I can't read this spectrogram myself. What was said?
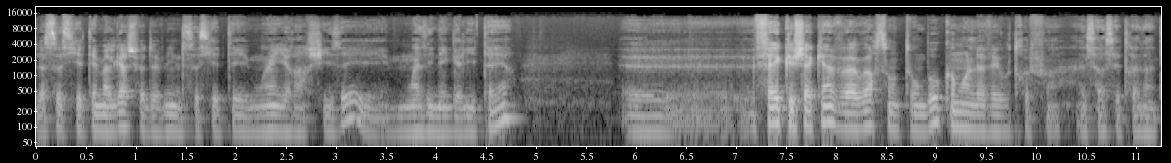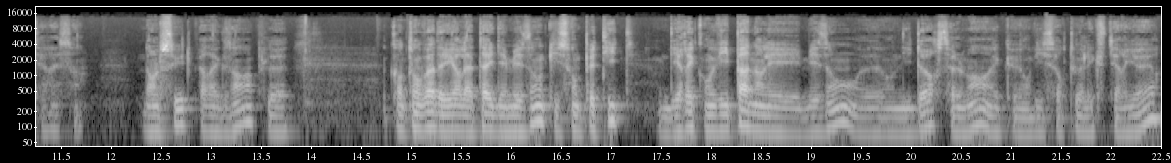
la société malgache soit devenue une société moins hiérarchisée et moins inégalitaire, euh, fait que chacun veut avoir son tombeau comme on l'avait autrefois. Et ça, c'est très intéressant. Dans le sud, par exemple, quand on voit d'ailleurs la taille des maisons qui sont petites, on dirait qu'on vit pas dans les maisons, euh, on y dort seulement et qu'on vit surtout à l'extérieur.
